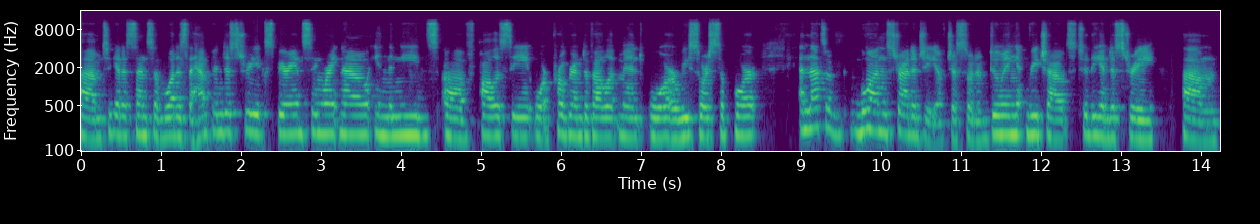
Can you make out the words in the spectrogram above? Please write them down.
um, to get a sense of what is the hemp industry experiencing right now in the needs of policy or program development or resource support and that's a one strategy of just sort of doing reach outs to the industry um,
